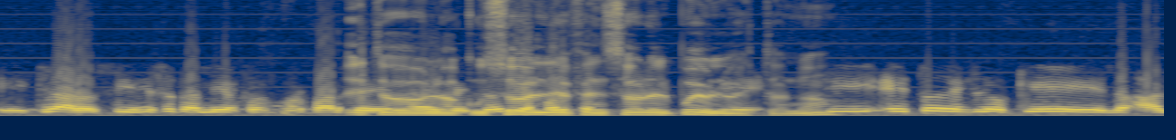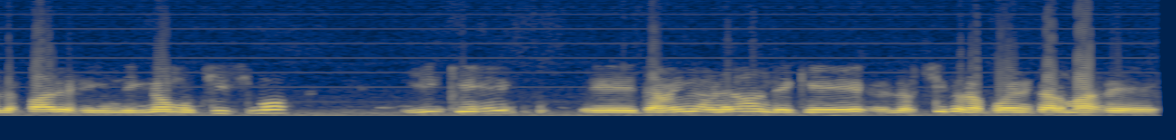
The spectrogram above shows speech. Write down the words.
Eh, claro, sí, eso también fue por parte de Esto lo acusó el defensor del pueblo, Eh, esto, ¿no? Sí, esto es lo que a los padres les indignó muchísimo y que eh, también hablaban de que los chicos no pueden estar más de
